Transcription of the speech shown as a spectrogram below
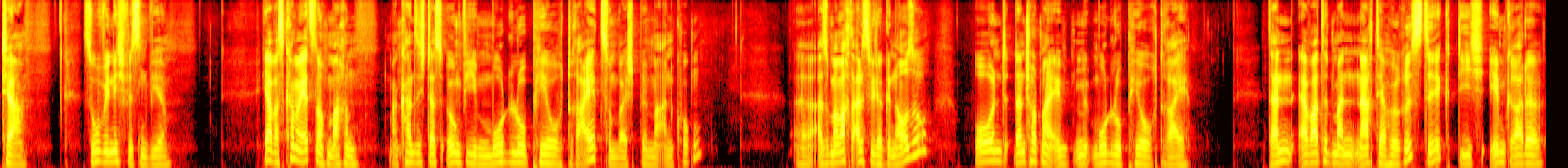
Tja, so wenig wissen wir. Ja, was kann man jetzt noch machen? Man kann sich das irgendwie modulo P hoch 3 zum Beispiel mal angucken. Äh, also man macht alles wieder genauso und dann schaut man eben mit modulo P hoch 3. Dann erwartet man nach der Heuristik, die ich eben gerade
